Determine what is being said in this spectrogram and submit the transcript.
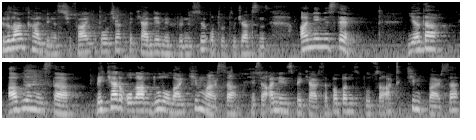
kırılan kalbiniz şifa gibi olacak ve kendi mührünüzü oturtacaksınız. Annenizde ya da ablanızda bekar olan, dul olan kim varsa, mesela anneniz bekarsa, babanız dulsa, artık kim varsa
